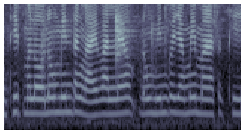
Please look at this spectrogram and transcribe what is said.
รทิพย์มารอน้องมิ้นตั้งหลายวันแล้ว น้องมิ้นก็ยังไม่มาสักที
